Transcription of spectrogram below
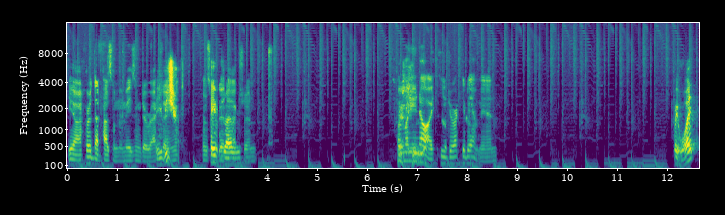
Yeah, I heard that has some amazing directing Baby Dri- and some Baby good Driver. action. How do you know? He directed Ant Man. Wait, what?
